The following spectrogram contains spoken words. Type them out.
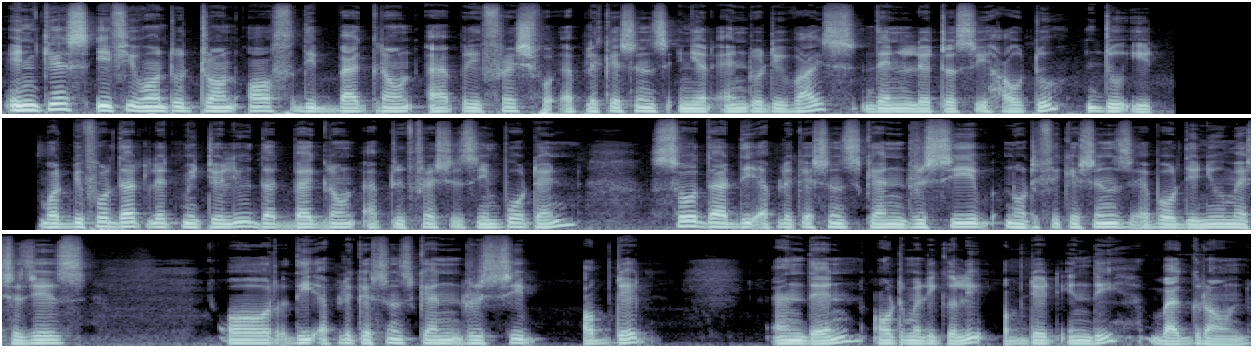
In case if you want to turn off the background app refresh for applications in your Android device, then let us see how to do it. But before that, let me tell you that background app refresh is important so that the applications can receive notifications about the new messages or the applications can receive update and then automatically update in the background.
